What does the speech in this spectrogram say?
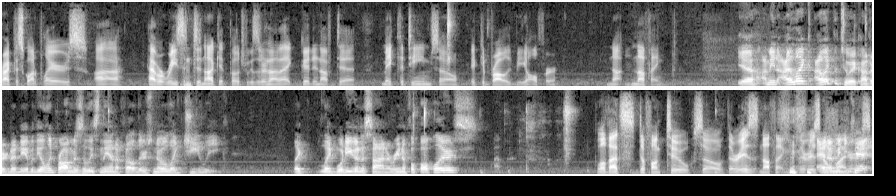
practice squad players uh, have a reason to not get poached because they're not that good enough to make the team. So it could probably be all for not nothing. yeah. I mean, I like I like the two way contract idea, but the only problem is, at least in the NFL, there's no like G League. Like, like, what are you going to sign? Arena football players? Well, that's defunct too, so there is nothing. There is and no I mean, you minors. can't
